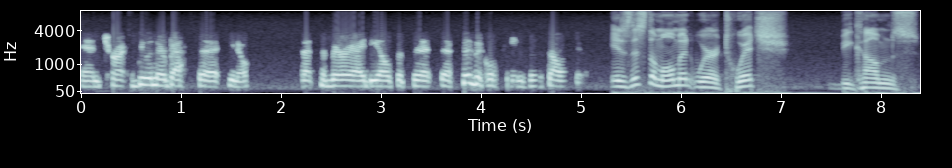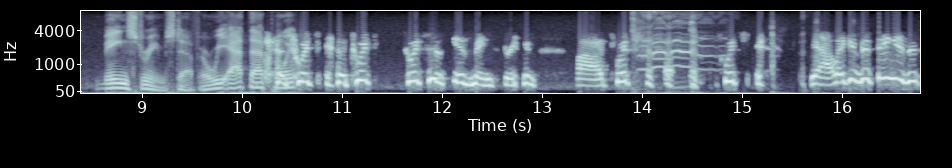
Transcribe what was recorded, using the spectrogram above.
and trying doing their best to you know that's the very ideals that the, the physical teams themselves do. Is this the moment where Twitch becomes mainstream, Steph? Are we at that point? Twitch, Twitch, Twitch is, is mainstream. Uh, Twitch, Twitch, yeah. Like the thing is,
